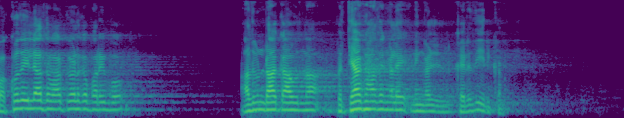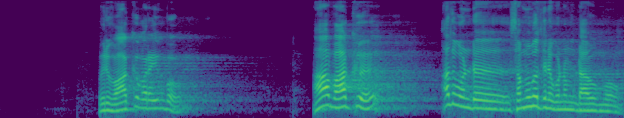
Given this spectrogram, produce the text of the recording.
പക്വതയില്ലാത്ത വാക്കുകളൊക്കെ പറയുമ്പോൾ അതുണ്ടാക്കാവുന്ന പ്രത്യാഘാതങ്ങളെ നിങ്ങൾ കരുതിയിരിക്കണം. ഒരു വാക്ക് പറയുമ്പോൾ ആ വാക്ക് അതുകൊണ്ട് സമൂഹത്തിന് ഗുണമുണ്ടാകുമോ?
